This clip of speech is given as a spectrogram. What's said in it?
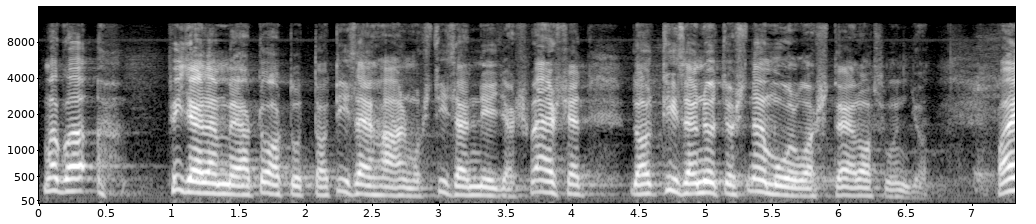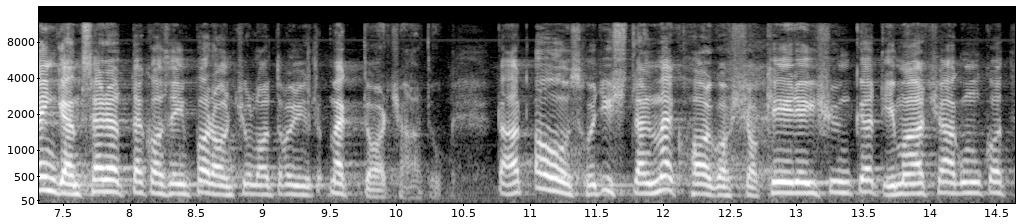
Maga figyelemmel tartotta a 13-as, 14-es verset, de a 15-ös nem olvasta el, azt mondja. Ha engem szerettek, az én parancsolatomat megtartsátok. Tehát ahhoz, hogy Isten meghallgassa kérésünket, imádságunkat,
